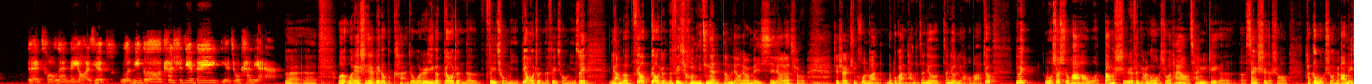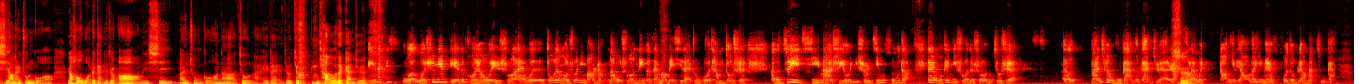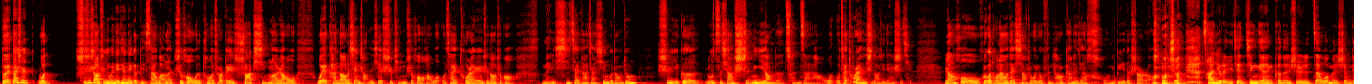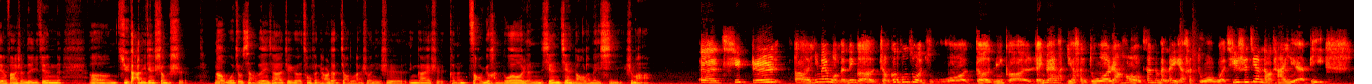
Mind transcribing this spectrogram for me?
对，从来没有，而且我那个看世界杯也就看脸。对，呃，我我连世界杯都不看，就我是一个标准的非球迷，标准的非球迷。所以两个标标准的非球迷，今天咱们聊聊梅西，聊聊球，这事儿挺混乱的。那不管他了，咱就咱就聊吧。就因为我说实话哈，我当时粉条跟我说他要参与这个呃赛事的时候，他跟我说是啊梅西要来中国，然后我的感觉就是哦梅西来中国那就来呗，就就 你知道我的感觉。因为我我身边别的朋友，我一说，哎，我都问我说你忙什么呢？我说那个在忙梅西来中国，他们都是，呃，最起码是有一声惊呼的。但是我跟你说的时候，你就是，呃，完全无感的感觉。然后后来我也找你聊了，因为获得不了满足感。对，但是我事实上是因为那天那个比赛完了之后，我的朋友圈被刷屏了，然后我也看到了现场的一些视频之后，哈，我我才突然认识到说，哦，梅西在大家心目当中是一个如此像神一样的存在，哈，我我才突然意识到这件事情。然后回过头来，我在想说，哎呦，粉条干了一件好牛逼的事儿啊！我说，参与了一件今年可能是在我们身边发生的一件，呃，巨大的一件盛事。那我就想问一下，这个从粉条的角度来说，你是应该是可能早于很多人先见到了梅西，是吗？呃，其实呃，因为我们那个整个工作组的那个人员也很多，然后分的门类也很多。我其实见到他也比，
